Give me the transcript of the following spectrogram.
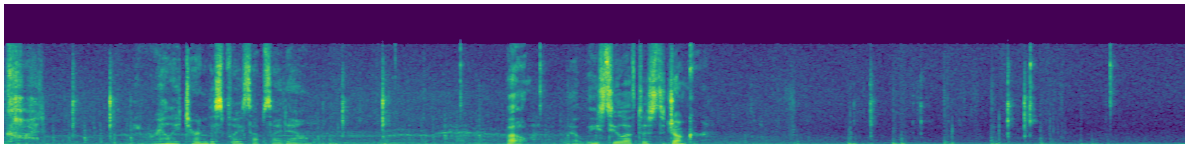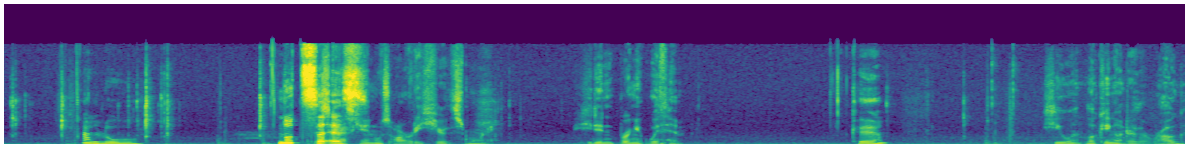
God. He really turned this place upside down. Well, at least he left us the junker. Hallo. Nutze This gas es. can was already here this morning. He didn't bring it with him. Okay. He went looking under the rug?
